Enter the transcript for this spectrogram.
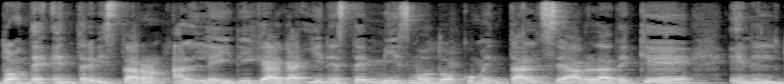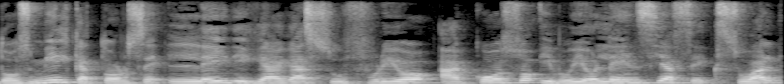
donde entrevistaron a Lady Gaga y en este mismo documental se habla de que en el 2014 Lady Gaga sufrió acoso y violencia sexual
